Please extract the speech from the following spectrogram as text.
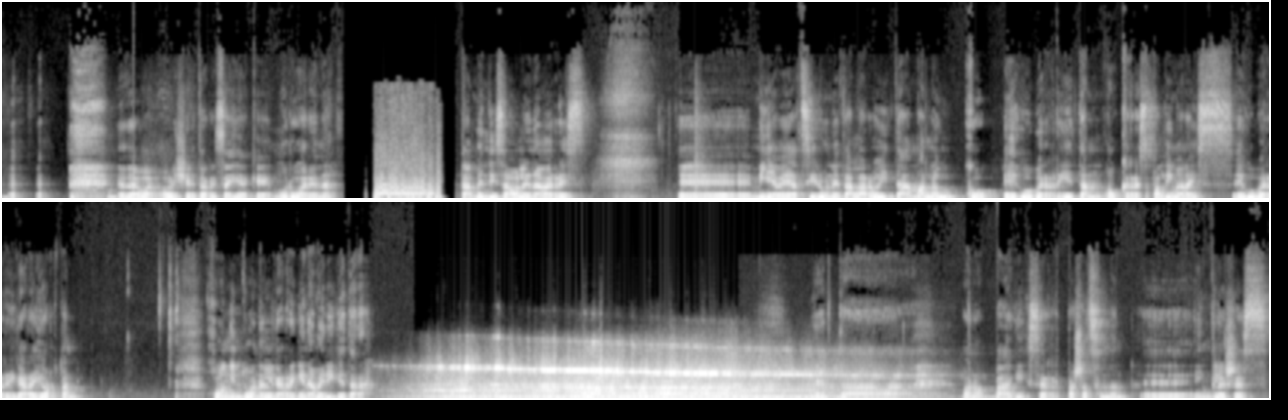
eta, bueno, hoxe, etorri zaiak eh, muruarena. Eta mendizabalena berriz, e, mila behatzirun eta laroita malauko eguberrietan okerrezpaldi manaiz, eguberri garai hortan, joan ginduan elgarrekin Ameriketara. Eta, bueno, bagik zer pasatzen den, e, inglesez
